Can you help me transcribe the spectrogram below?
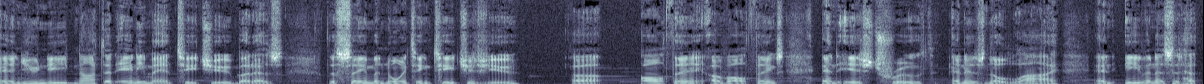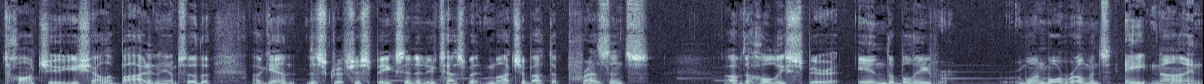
and you need not that any man teach you, but as the same anointing teaches you. Uh, all thing of all things, and is truth, and is no lie, and even as it hath taught you, ye shall abide in him. So the again, the scripture speaks in the New Testament much about the presence of the Holy Spirit in the believer. One more, Romans 8 9.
